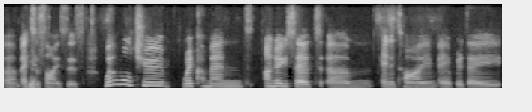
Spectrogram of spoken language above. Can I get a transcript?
um, exercises. Yes. When would you recommend? I know you said um, anytime, every day,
